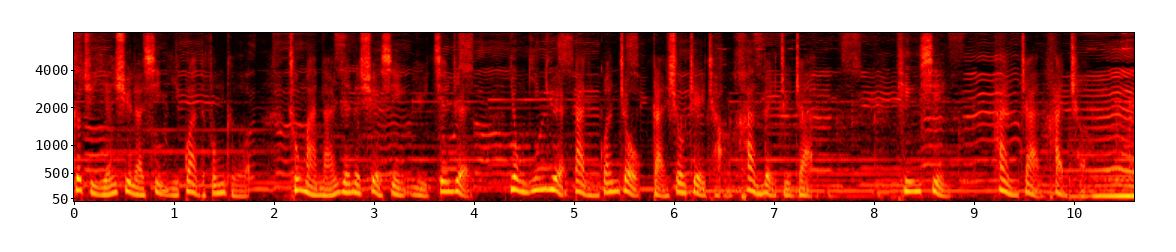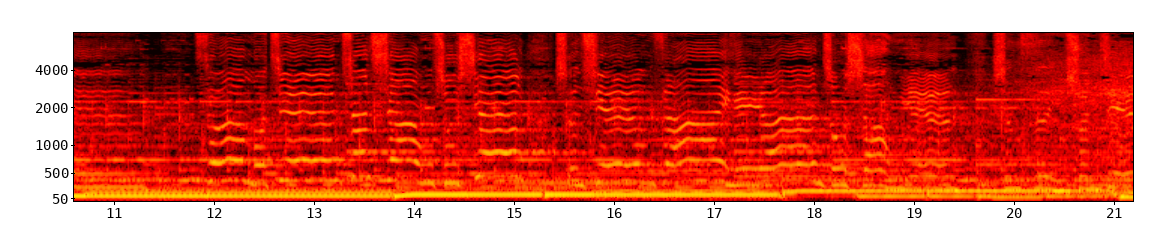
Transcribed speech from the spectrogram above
歌曲延续了信一贯的风格，充满男人的血性与坚韧，用音乐带领观众感受这场捍卫之战。听信汉战汉城。瞬间。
